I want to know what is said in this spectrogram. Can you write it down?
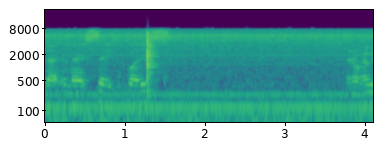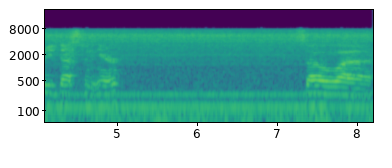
That in a nice safe place. I don't have any dust in here. So, uh,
